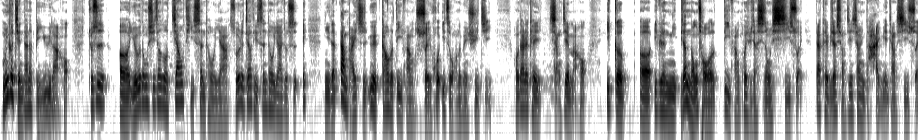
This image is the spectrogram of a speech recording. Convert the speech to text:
我们一个简单的比喻啦，哈，就是呃，有一个东西叫做胶体渗透压。所谓的胶体渗透压，就是诶，你的蛋白质越高的地方，水会一直往那边蓄积。哦，大家可以想见嘛，哈，一个。呃，一个你比较浓稠的地方会比较容易吸水，大家可以比较想见像一个海绵这样吸水。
